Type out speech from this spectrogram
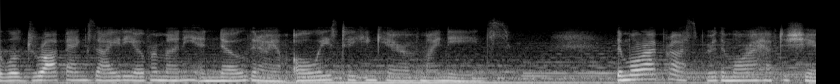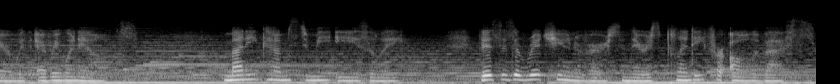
will drop anxiety over money and know that I am always taking care of my needs. The more I prosper, the more I have to share with everyone else. Money comes to me easily. This is a rich universe and there is plenty for all of us.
